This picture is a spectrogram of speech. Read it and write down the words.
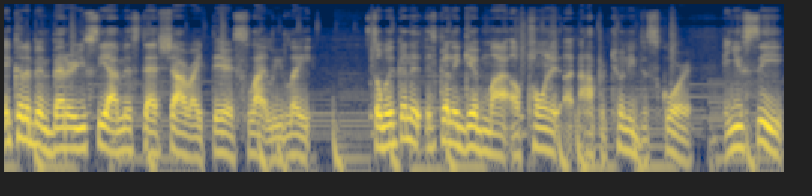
it could have been better. You see, I missed that shot right there, slightly late. So it's gonna it's gonna give my opponent an opportunity to score. And you see,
